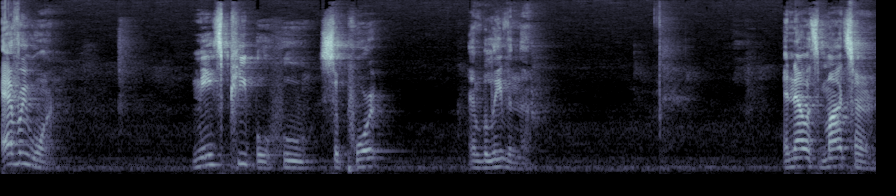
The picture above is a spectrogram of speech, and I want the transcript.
Everyone needs people who support and believe in them. And now it's my turn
